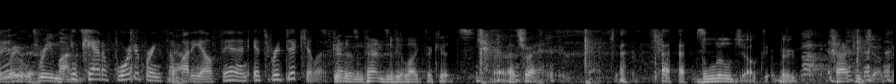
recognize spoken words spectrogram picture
it here do? three months. You can't afford to bring somebody else in. It's ridiculous. And it depends if you like the kids. That's right. It was a little joke, there, very tacky joke there.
